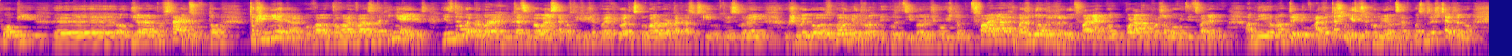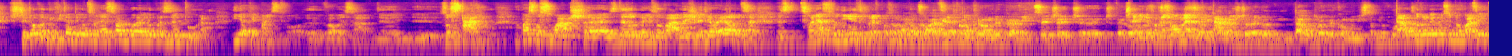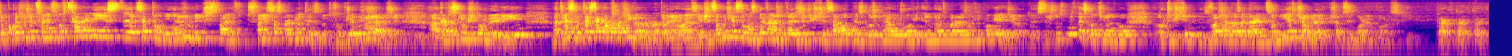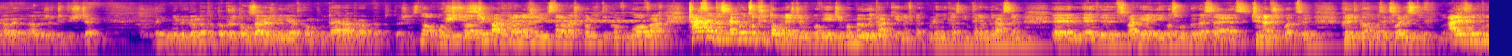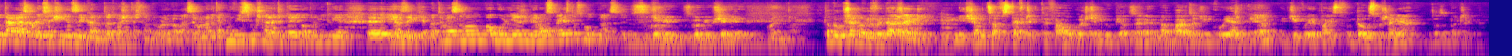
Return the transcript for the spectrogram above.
chłopi yy, obdzielają powstańców. To, to się nie da, bo bo Wa- Wałęsa taki nie jest. Jest druga próba rehabilitacji Wałęsy, jaka w tej chwili się pojawiła, to jest próba Roberta Krasowskiego, który z kolei usiłuje go zupełnie odwrotnej pozycji bronić, mówić, to był cwaniak i bardzo dobrze, że był cwaniak, bo Polakom potrzeba więcej cwaniaków, a mniej romantyków. Ale to też nie jest przekonujące, powiedzmy sobie szczerze, no, szczytowym gwitem tego cwaniactwa była jego prezydentura. I jakie państwo y, Wałęsa y, y, zostawił? No, państwo słabsze, zdezorganizowane, źle działające. Cwaniactwo nie jest wbrew pozorom Mając dobrą pakiet kontrolny prawicy, czy, czy, czy tego do pewnego momentu, tak. solidarnościowego dał drogę komunistom do władzy. Dał drogę państwu do władzy i to pokazuje, że cwaniactwo wcale nie jest receptą, nie należy mylić cwa- cwaniactwa z pragmatyzmu. To są dwie różne rzeczy. A Krasowskiemu się to myli. Natomiast no, to jest taka rozpaczliwa proponowania Wałęsy. Ja się całkowicie z tą zgadzam, że to jest rzeczywiście samotny, zgorzkniały człowiek, on nawet parę razy o tym powiedział. To jest zresztą smutne skądinąd, bo oczywiście, zwłaszcza na zagranicą, jest ciągle jakimś tam symbolem Polski. Tak, tak, tak, ale, ale rzeczywiście nie wygląda to dobrze. To uzależnienie od komputera, prawda, to też jest... No, opowieści o chipach, które należy instalować politykom w głowach. Czasem zaskakująco przytomne jeszcze wypowiedzi, bo były takie, na przykład polemika z Ginterem Grassem e, e, w sprawie jego służby w SS, czy na przykład krytyka homoseksualistów, ale zbyt brutalna z kolei w sensie języka, no to jest właśnie też ten problem Wałęsy. On nawet jak mówi słuszne rzeczy, to je kompromituje językiem. Natomiast no, ogólnie rzecz biorąc, no jest to smutna Zgubił, zgubił siebie. puenta. To był przegląd wydarzeń miesiąca w Stewczyk TV. Gościem był Piotr Zaręba. Bardzo dziękuję. Dziękuję. Dziękuję Państwu. Do usłyszenia. Do zobaczenia.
